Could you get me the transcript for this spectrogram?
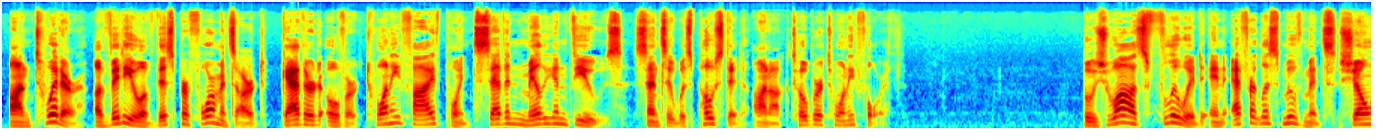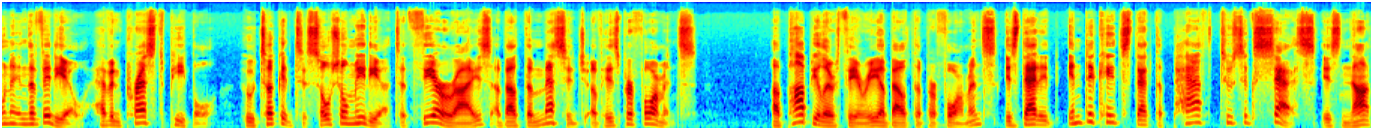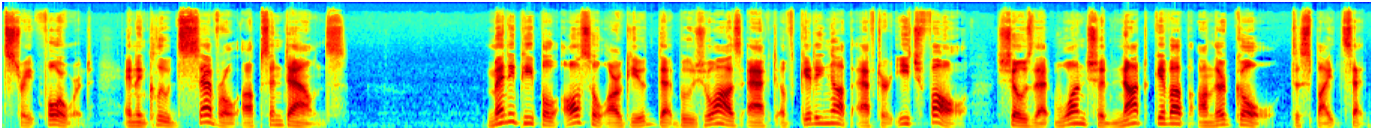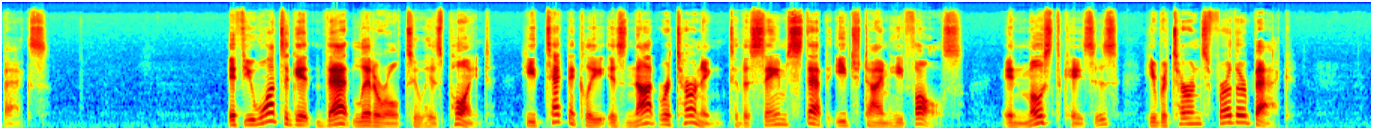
On Twitter, a video of this performance art gathered over 25.7 million views since it was posted on October 24th. Bourgeois' fluid and effortless movements shown in the video have impressed people who took it to social media to theorize about the message of his performance. A popular theory about the performance is that it indicates that the path to success is not straightforward and includes several ups and downs. Many people also argued that Bourgeois' act of getting up after each fall shows that one should not give up on their goal despite setbacks. If you want to get that literal to his point, he technically is not returning to the same step each time he falls. In most cases, he returns further back.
